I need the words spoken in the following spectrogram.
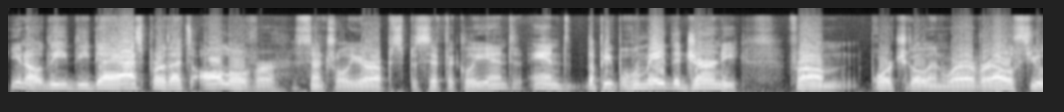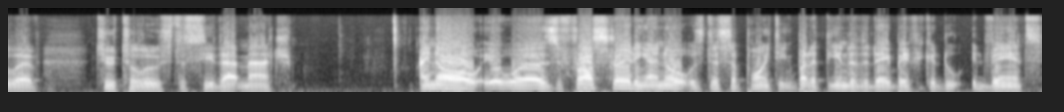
you know the, the diaspora that's all over Central Europe specifically, and and the people who made the journey from Portugal and wherever else you live to Toulouse to see that match. I know it was frustrating. I know it was disappointing, but at the end of the day, Benfica do advance.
